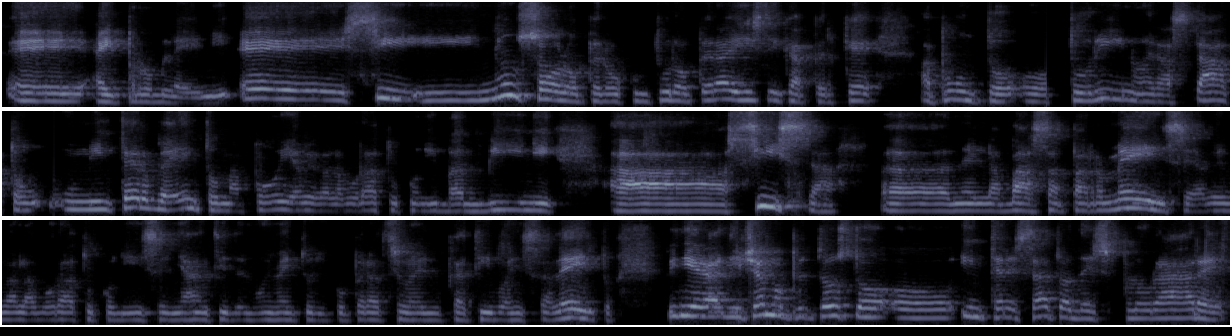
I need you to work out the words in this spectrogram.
eh, ai problemi. E sì, non solo per cultura operaistica, perché appunto Torino era stato un intervento, ma poi aveva lavorato con i bambini a Sissa, eh, nella bassa parmense, aveva lavorato con gli insegnanti del movimento di cooperazione educativa in Salento, quindi era diciamo piuttosto oh, interessato ad esplorare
